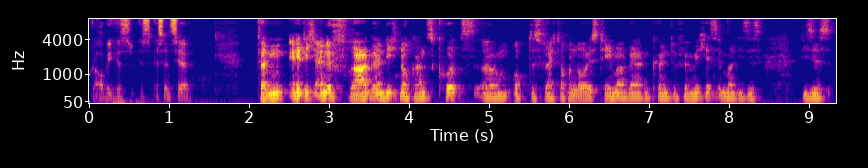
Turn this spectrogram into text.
glaube ich, ist, ist essentiell. Dann hätte ich eine Frage an dich noch ganz kurz, ähm, ob das vielleicht auch ein neues Thema werden könnte. Für mich ist immer dieses, dieses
